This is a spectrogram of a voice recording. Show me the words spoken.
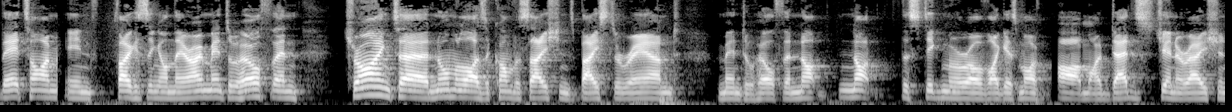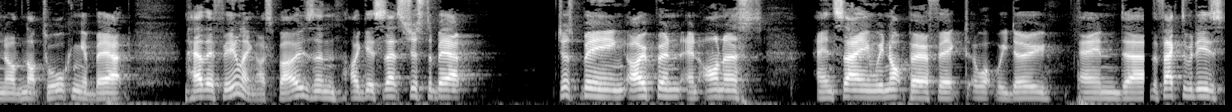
their time in focusing on their own mental health and trying to normalise the conversations based around mental health and not not the stigma of I guess my oh my dad's generation of not talking about how they're feeling, I suppose, and I guess that's just about just being open and honest and saying we're not perfect at what we do, and uh, the fact of it is,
